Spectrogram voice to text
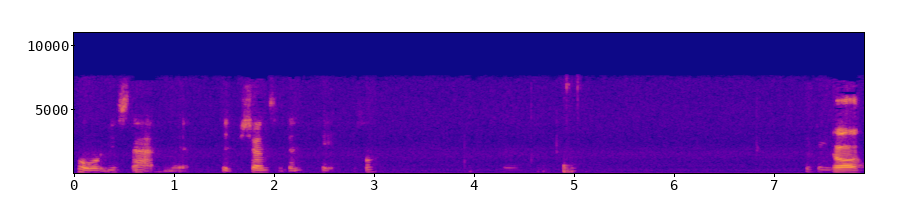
på just det här med typ könsidentitet och sånt. Så det är Ja,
